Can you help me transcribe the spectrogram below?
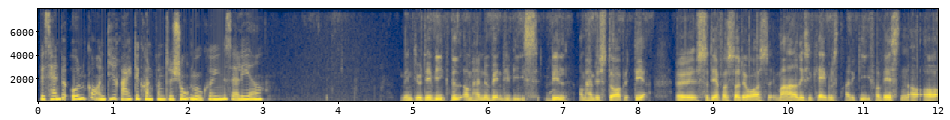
hvis han vil undgå en direkte konfrontation med Ukraines allierede? Men det er jo det, vi ikke ved, om han nødvendigvis vil, om han vil stoppe der. Øh, så derfor så er det jo også meget risikabel strategi fra Vesten at, at,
